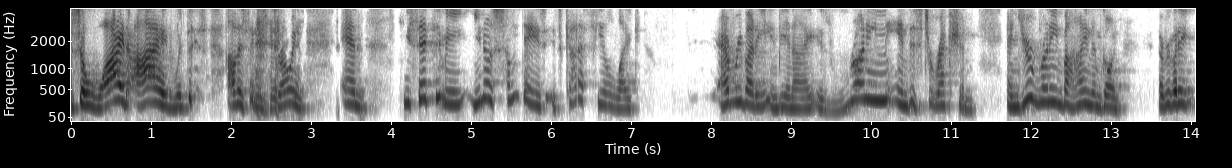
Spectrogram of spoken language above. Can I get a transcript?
so wide eyed with this, how this thing is growing. and he said to me, you know, some days it's got to feel like everybody in BNI is running in this direction and you're running behind them going, everybody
